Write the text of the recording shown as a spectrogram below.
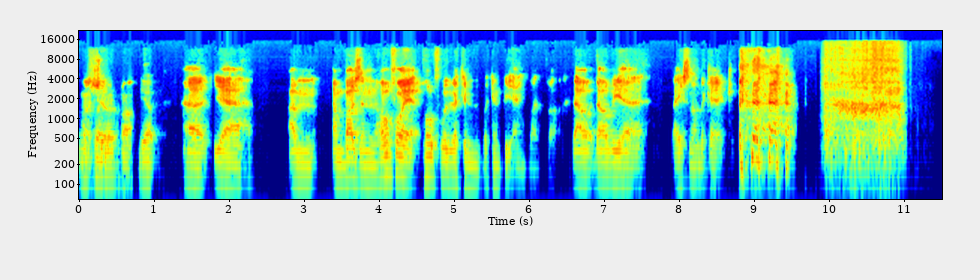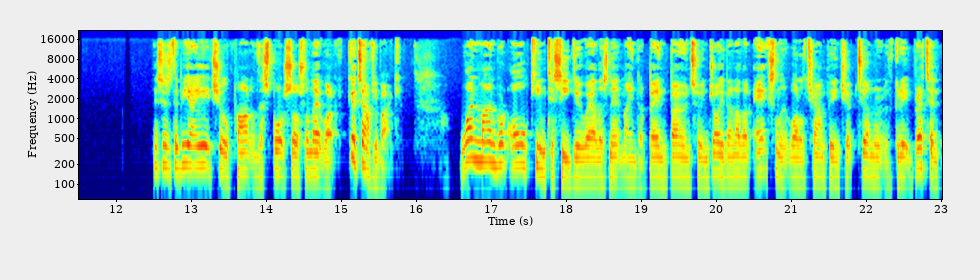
I'm not That's sure, right. but yep. Uh, yeah, I'm I'm buzzing. Hopefully, hopefully we can we can beat England, but that'll that'll be a uh, icing on the cake. this is the BIH show, part of the Sports Social Network. Good to have you back. One man we're all keen to see do well is netminder Ben Bowns, who enjoyed another excellent World Championship tournament with Great Britain,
